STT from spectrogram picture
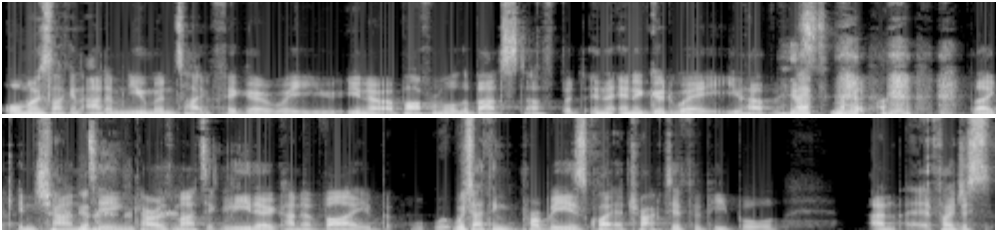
almost like an Adam Neumann type figure where you, you know, apart from all the bad stuff, but in, in a good way, you have this like enchanting, charismatic leader kind of vibe, which I think probably is quite attractive for people. And if I just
